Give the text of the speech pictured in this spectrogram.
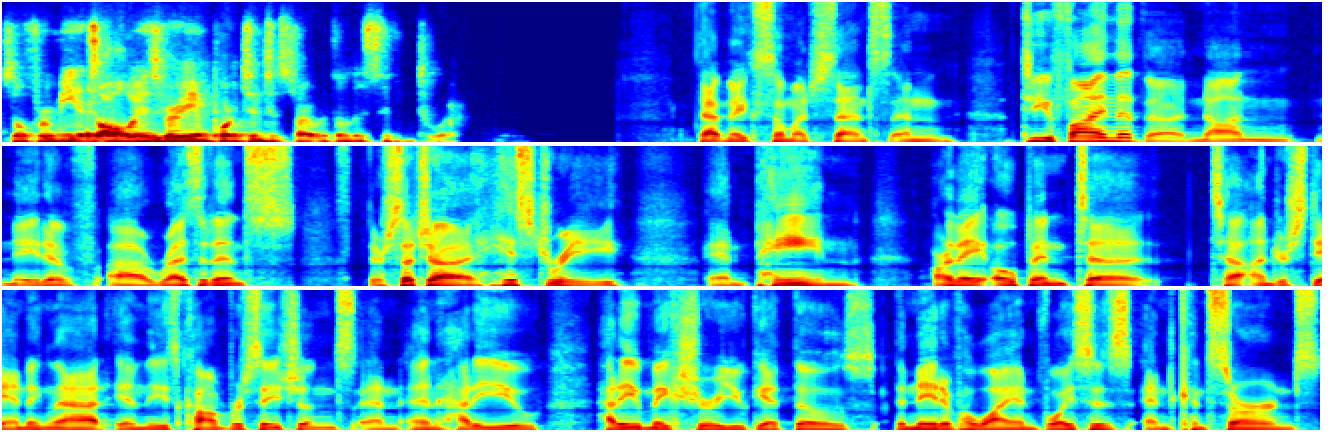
So for me, it's always very important to start with a listening tour. That makes so much sense. And do you find that the non-native uh, residents there's such a history and pain? Are they open to to understanding that in these conversations and and how do you how do you make sure you get those the native hawaiian voices and concerns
